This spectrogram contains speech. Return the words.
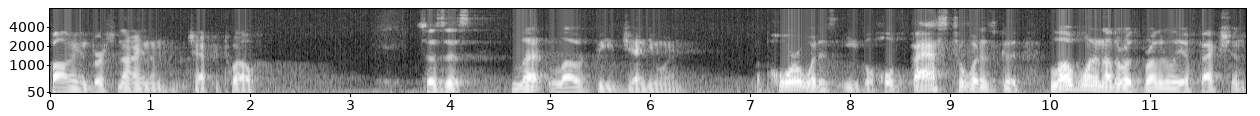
Following in verse 9 and chapter 12 says this Let love be genuine. Abhor what is evil. Hold fast to what is good. Love one another with brotherly affection.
